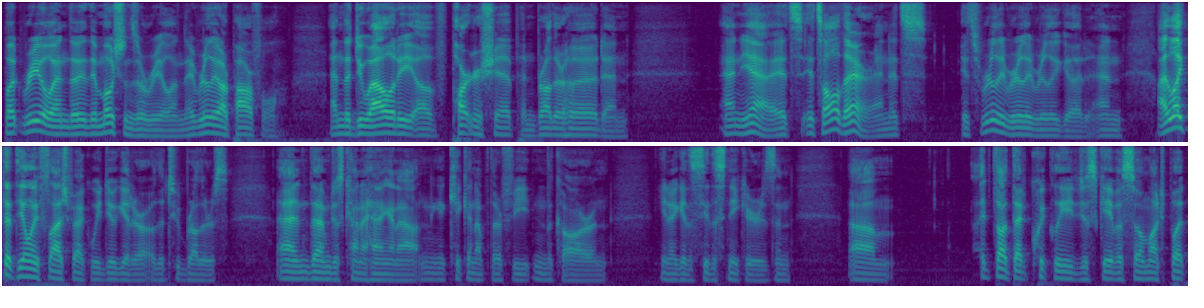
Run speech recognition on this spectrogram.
but real, and the, the emotions are real, and they really are powerful. and the duality of partnership and brotherhood and and yeah, it's it's all there, and it's it's really really really good. And I like that the only flashback we do get are, are the two brothers, and them just kind of hanging out and kicking up their feet in the car, and you know, you get to see the sneakers, and um, I thought that quickly just gave us so much, but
